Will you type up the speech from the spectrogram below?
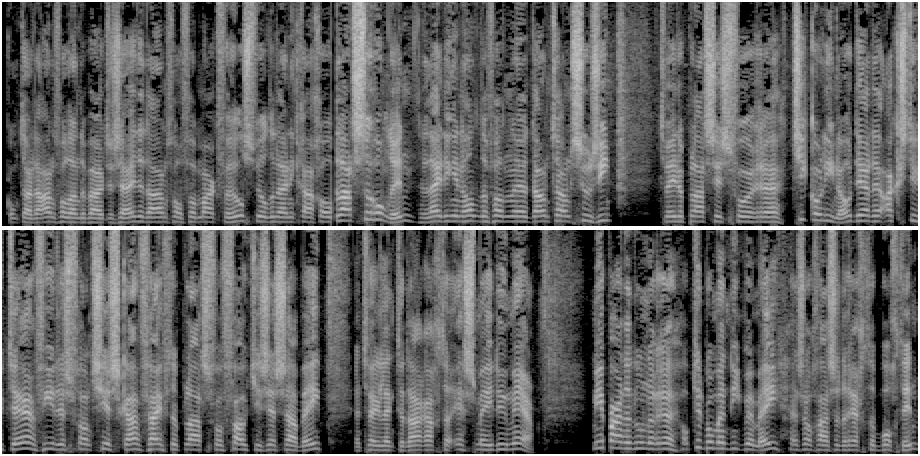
Komt daar de aanval aan de buitenzijde. De aanval van Mark Verhulst wil de leiding graag over de laatste ronde in. Leiding in handen van uh, Downtown Suzy. Tweede plaats is voor uh, Cicolino. Derde Axtuter. Vierde is Francisca. Vijfde plaats voor Foutje 6AB. En twee lengte daarachter Esme Dumer. Meer paarden doen er uh, op dit moment niet meer mee. En zo gaan ze de rechte bocht in.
